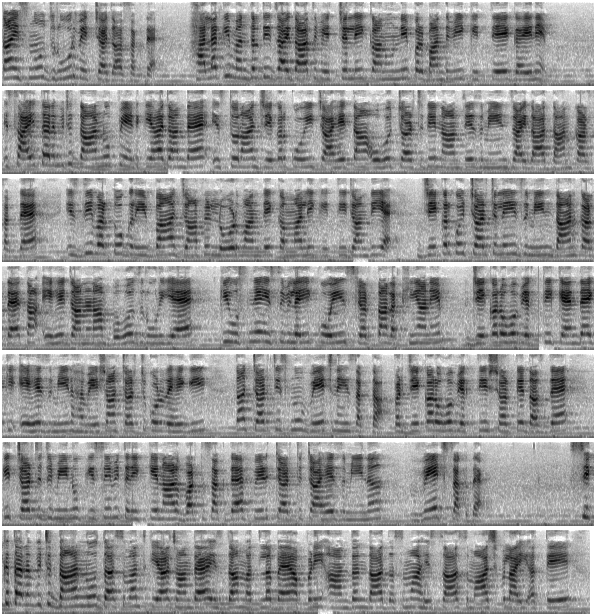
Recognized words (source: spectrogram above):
ਤਾਂ ਇਸ ਨੂੰ ਜ਼ਰੂਰ ਵੇਚਿਆ ਜਾ ਸਕਦਾ ਹੈ। ਹਾਲਾਂਕਿ ਮੰਦਰ ਦੀ ਜਾਇਦਾਦ ਵੇਚਣ ਲਈ ਕਾਨੂੰਨੀ ਪ੍ਰਬੰਧ ਵੀ ਕੀਤੇ ਗਏ ਨੇ। ਈਸਾਈ ਧਰਮ ਵਿੱਚ ਦਾਨ ਨੂੰ ਭੇਂਟ ਕਿਹਾ ਜਾਂਦਾ ਹੈ। ਇਸ ਦੌਰਾਨ ਜੇਕਰ ਕੋਈ ਚਾਹੇ ਤਾਂ ਉਹ ਚਰਚ ਦੇ ਨਾਮ ਤੇ ਜ਼ਮੀਨ ਜਾਇਦਾਦ ਦਾਨ ਕਰ ਸਕਦਾ ਹੈ। ਇਸ ਦੀ ਵਰਤੋਂ ਗਰੀਬਾਂ ਜਾਂ ਫਿਰ ਲੋੜਵੰਦ ਦੇ ਕੰਮਾਂ ਲਈ ਕੀਤੀ ਜਾਂਦੀ ਹੈ। ਜੇਕਰ ਕੋਈ ਚਰਚ ਲਈ ਜ਼ਮੀਨ ਦਾਨ ਕਰਦਾ ਹੈ, ਤਾਂ ਇਹ ਜਾਣਨਾ ਬਹੁਤ ਜ਼ਰੂਰੀ ਹੈ ਕਿ ਉਸਨੇ ਇਸ ਲਈ ਕੋਈ ਸ਼ਰਤਾਂ ਰੱਖੀਆਂ ਨੇ। ਜੇਕਰ ਉਹ ਵਿਅਕਤੀ ਕਹਿੰਦਾ ਹੈ ਕਿ ਇਹ ਜ਼ਮੀਨ ਹਮੇਸ਼ਾ ਚਰਚ ਕੋਲ ਰਹੇਗੀ ਤਾਂ ਚਰਚ ਇਸ ਨੂੰ ਵੇਚ ਨਹੀਂ ਸਕਦਾ। ਪਰ ਜੇਕਰ ਉਹ ਵਿਅਕਤੀ ਸ਼ਰਤੇ ਦੱਸਦਾ ਹੈ ਕਿ ਚਰਚ ਜ਼ਮੀਨ ਨੂੰ ਕਿਸੇ ਵੀ ਤਰੀਕੇ ਨਾਲ ਵਰਤ ਸਕਦਾ ਹੈ, ਫਿਰ ਚਰਚ ਚਾਹੇ ਜ਼ਮੀਨ ਵੇਚ ਸਕਦਾ ਹੈ। ਸਿੱਖ ਧਰਮ ਵਿੱਚ ਦਾਨ ਨੂੰ ਦਸਵੰਤ ਕਿਹਾ ਜਾਂਦਾ ਹੈ। ਇਸ ਦਾ ਮਤਲਬ ਹੈ ਆਪਣੀ ਆਮਦਨ ਦਾ ਦਸਵਾਂ ਹਿੱਸਾ, ਸਮਾਜ ਭਲਾਈ ਅਤੇ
